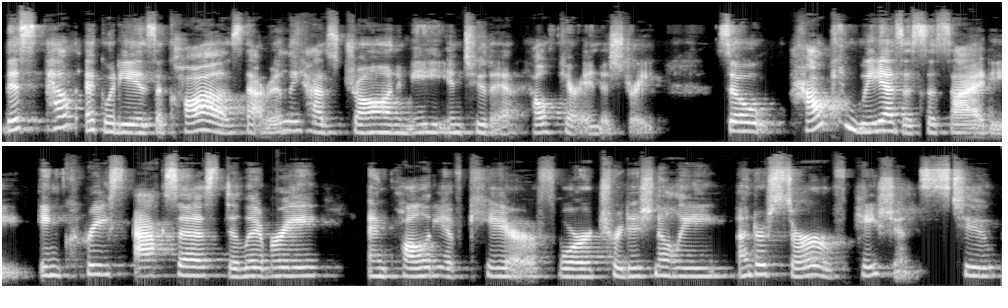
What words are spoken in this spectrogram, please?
this health equity is a cause that really has drawn me into the healthcare industry. So, how can we as a society increase access, delivery, and quality of care for traditionally underserved patients to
